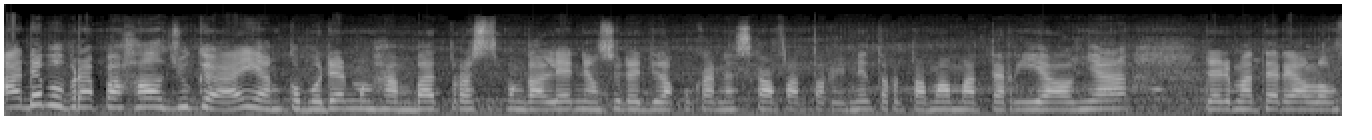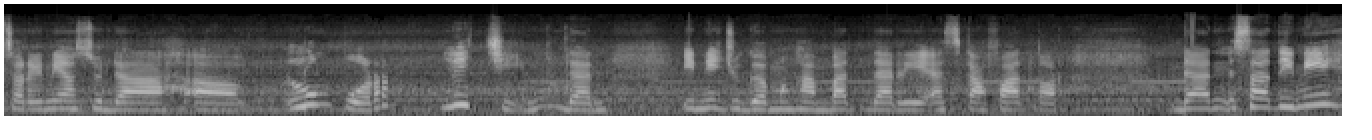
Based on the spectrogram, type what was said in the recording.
Ada beberapa hal juga yang kemudian menghambat proses penggalian yang sudah dilakukan eskavator ini, terutama materialnya. Dari material longsor ini yang sudah uh, lumpur, licin, dan ini juga menghambat dari eskavator. Dan saat ini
